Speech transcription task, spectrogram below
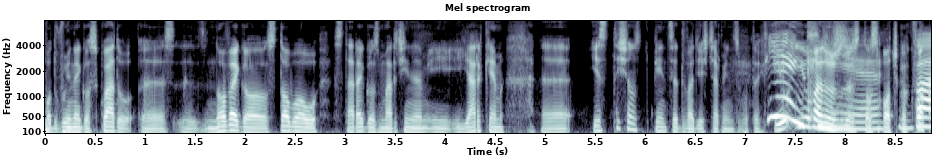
podwójnego składu, e, nowego z tobą, starego z Marcinem i, i Jarkiem. E, jest 1525 zł. I, I uważam, że jest to spoczko kwota,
